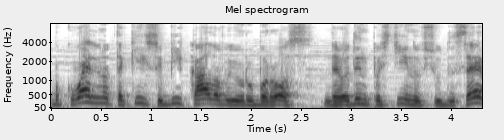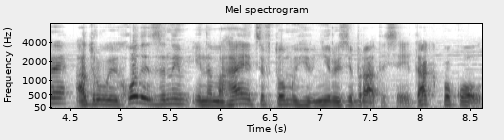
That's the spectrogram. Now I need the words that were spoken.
буквально такий собі каловий уруборос, де один постійно всюди сере, а другий ходить за ним і намагається в тому гівні розібратися, і так по колу.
